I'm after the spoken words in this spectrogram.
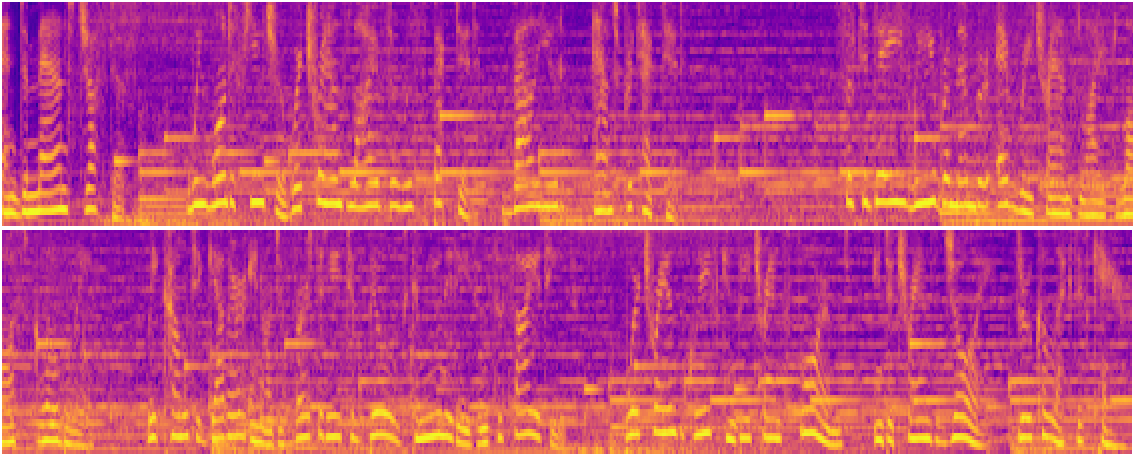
and demand justice. We want a future where trans lives are respected, valued, and protected. So today we remember every trans life lost globally. We come together in our diversity to build communities and societies where trans grief can be transformed into trans joy through collective care.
